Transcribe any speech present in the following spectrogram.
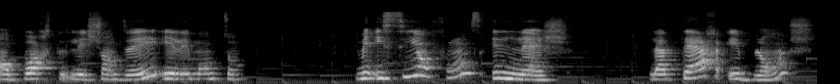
On porte les chandelles et les manteaux. Mais ici en France, il neige. La terre est blanche.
